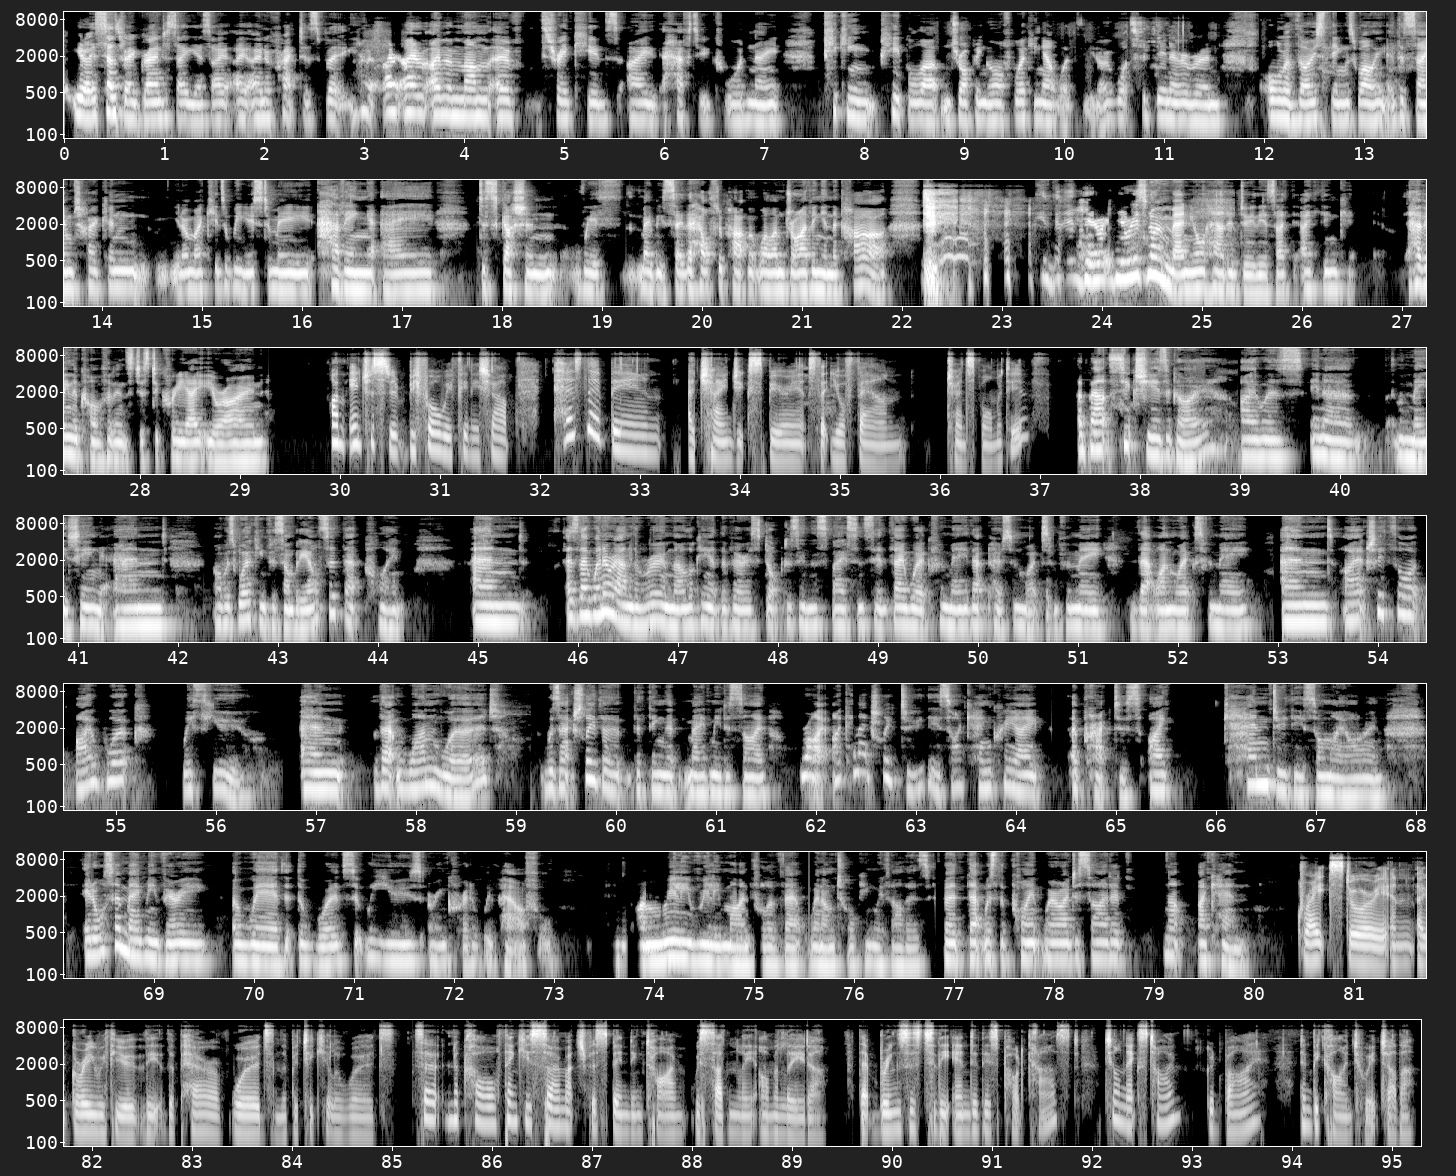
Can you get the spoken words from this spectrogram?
you know, it sounds very grand to say, yes, I, I own a practice, but you know, I, am a mum of three kids. I have to coordinate picking people up and dropping off, working out what, you know, what's for dinner and all of those things. While at the same token, you know, my kids will be used to me having a discussion with maybe say the health department while I'm driving in the car. there, there is no manual how to do this. I, I think having the confidence just to create your own. I'm interested before we finish up, has there been a change experience that you've found transformative? About six years ago, I was in a meeting and I was working for somebody else at that point. And as they went around the room, they were looking at the various doctors in the space and said, They work for me, that person works for me, that one works for me. And I actually thought, I work with you. And that one word was actually the, the thing that made me decide, right, I can actually do this. I can create a practice. I can do this on my own. It also made me very aware that the words that we use are incredibly powerful. I'm really, really mindful of that when I'm talking with others. But that was the point where I decided, no, I can. Great story, and I agree with you the, the power of words and the particular words. So, Nicole, thank you so much for spending time with Suddenly I'm a Leader. That brings us to the end of this podcast. Till next time, goodbye and be kind to each other.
